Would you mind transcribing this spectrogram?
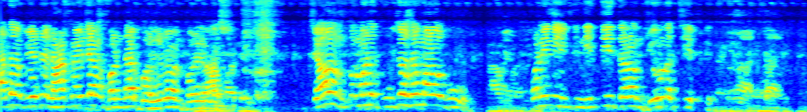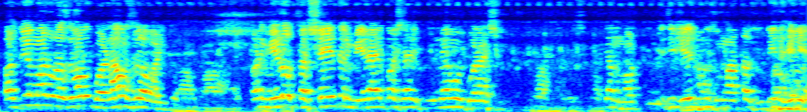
આદા ભેટે ના કરી દે ભંડાર ભરેલો ભરેલો. જામ તો મને પૂછો છે મારો ભૂ પણ એની નીતિ ધર્મ જેવું નથી એટલી. હજુ મારું રજવાડું બનાવ છે લવાડી. પણ મેળો થશે તો મેરા પાસે પુણ્યમાં ભરાશે મા, મા, મળતું નથી જે જ હું માતા જુદી નહીં લે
